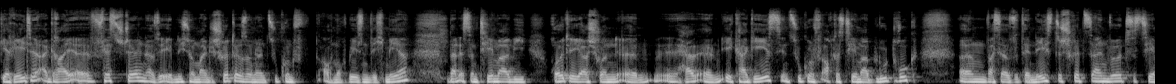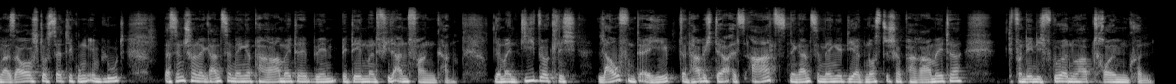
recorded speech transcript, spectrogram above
Geräte äh, feststellen, also eben nicht nur meine Schritte, sondern in Zukunft auch noch wesentlich mehr. Dann ist ein Thema wie heute ja schon ähm, ähm EKGs, in Zukunft auch das Thema Blutdruck, ähm, was ja also der nächste Schritt sein wird, das Thema Sauerstoffsättigung im Blut. Das sind schon eine ganze Menge Parameter, mit denen man viel anfangen kann. Und wenn man die wirklich laufend erhebt, dann habe ich da als Arzt eine ganze Menge diagnostischer Parameter, von denen ich früher nur habe träumen können.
